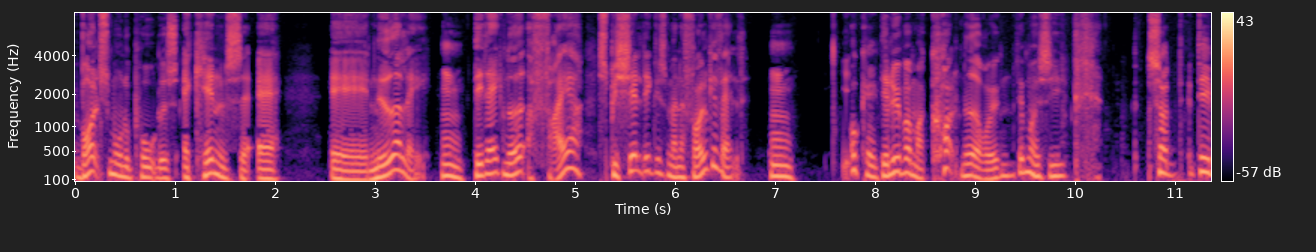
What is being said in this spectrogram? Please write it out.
voldsmonopolets erkendelse af øh, nederlag. Mm. Det er da ikke noget at fejre, specielt ikke hvis man er folkevalgt. Mm. Okay. Det løber mig koldt ned ad ryggen, det må jeg sige. Så det er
